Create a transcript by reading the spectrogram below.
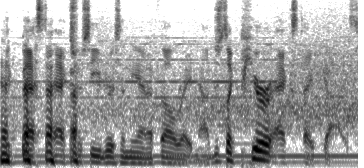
like, best X receivers in the NFL right now. Just like pure X type guys.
